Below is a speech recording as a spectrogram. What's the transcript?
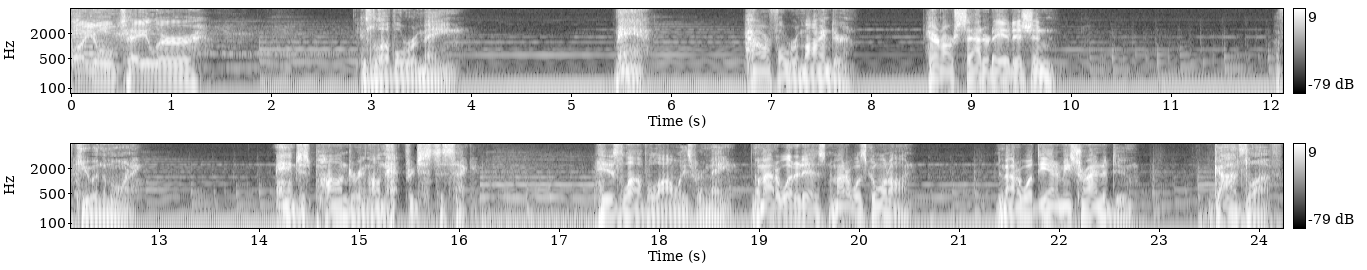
Royal Tailor, his love will remain. Man, powerful reminder here in our Saturday edition of Q in the Morning. Man, just pondering on that for just a second. His love will always remain, no matter what it is, no matter what's going on, no matter what the enemy's trying to do. God's love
